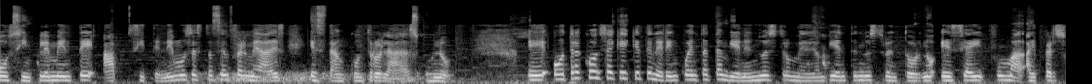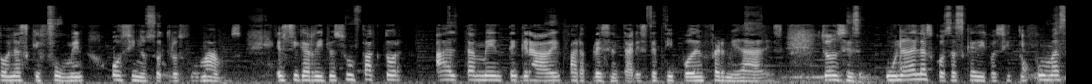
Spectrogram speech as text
o simplemente ah, si tenemos estas enfermedades están controladas o no. Eh, otra cosa que hay que tener en cuenta también en nuestro medio ambiente, en nuestro entorno, es si hay, hay personas que fumen o si nosotros fumamos. El cigarrillo es un factor altamente grave para presentar este tipo de enfermedades. Entonces, una de las cosas que digo si tú fumas,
